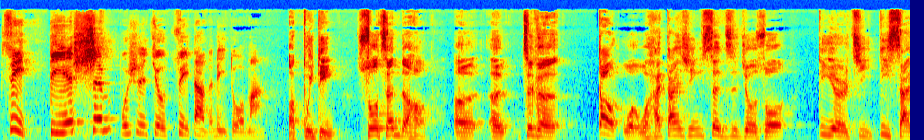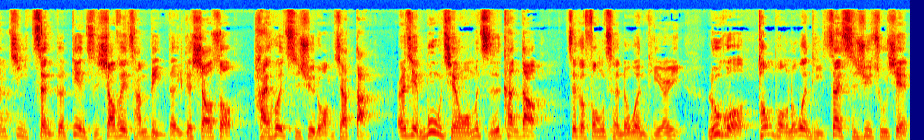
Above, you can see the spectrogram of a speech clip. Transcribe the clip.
所以跌升不是就最大的利多吗？呃，不一定。说真的哈，呃呃，这个到我我还担心，甚至就是说第二季、第三季整个电子消费产品的一个销售还会持续的往下荡，而且目前我们只是看到。这个封城的问题而已。如果通膨的问题再持续出现，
